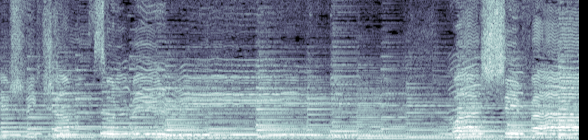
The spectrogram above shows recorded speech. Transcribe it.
يشرق شمس البر والشفاء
